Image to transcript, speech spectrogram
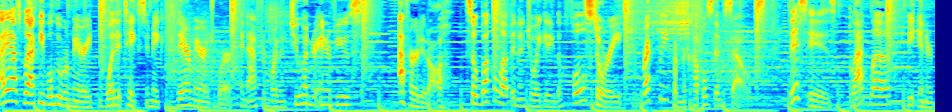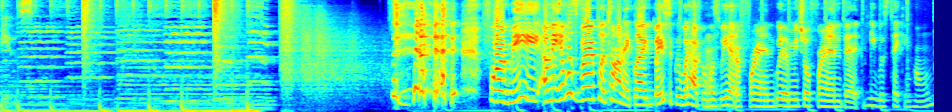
I asked Black people who were married what it takes to make their marriage work. And after more than 200 interviews, I've heard it all. So buckle up and enjoy getting the full story directly from the couples themselves. This is Black Love, the interviews. for me, I mean, it was very platonic. Like, basically, what happened was we had a friend, we had a mutual friend that he was taking home.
